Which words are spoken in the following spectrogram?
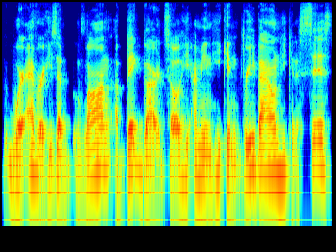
wherever he's a long a big guard so he i mean he can rebound he can assist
